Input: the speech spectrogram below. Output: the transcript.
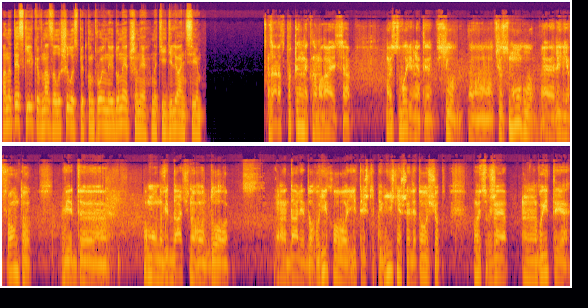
а на те, скільки в нас залишилось підконтрольної Донеччини на тій ділянці. Зараз противник намагається ось вирівняти всю е, цю смугу е, лінії фронту від е, умовно від дачного до е, далі до Горіхового і трішки північніше для того, щоб ось вже м, вийти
